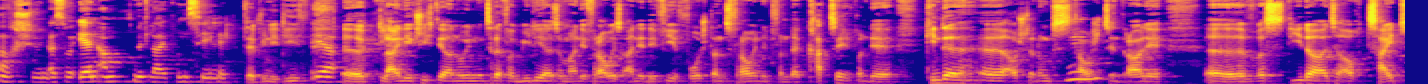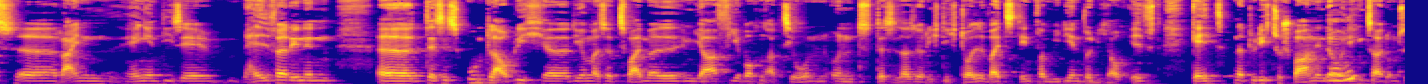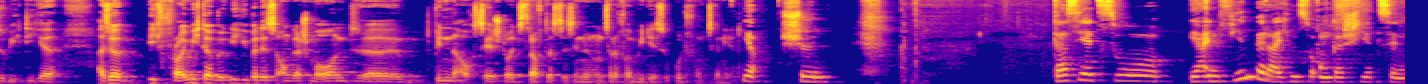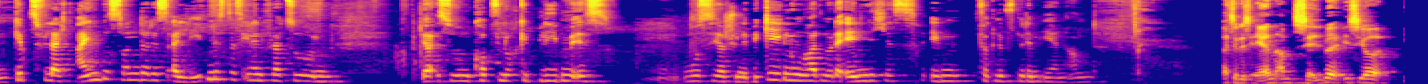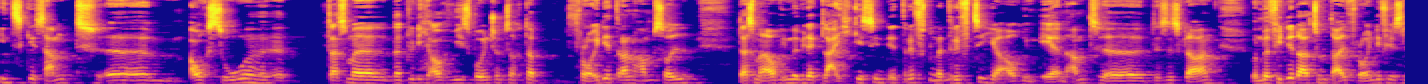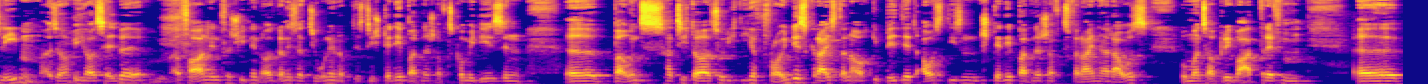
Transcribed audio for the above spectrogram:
Ach schön, also Ehrenamt mit Leib und Seele. Definitiv. Ja. Äh, kleine Geschichte auch nur in unserer Familie. Also meine Frau ist eine der vier Vorstandsfrauen von der Katze, von der Kinderausstattungstauschzentrale. Hm. Äh, was die da also auch Zeit äh, reinhängen, diese Helferinnen, äh, das ist unglaublich. Äh, die haben also zweimal im Jahr vier Wochen Aktionen und das ist also richtig toll, weil es den Familien wirklich auch hilft, Geld natürlich zu sparen in der mhm. heutigen Zeit umso wichtiger. Also ich freue mich da wirklich über das Engagement und äh, bin auch sehr stolz darauf, dass das in unserer Familie so gut funktioniert. Ja, schön. Dass jetzt so ja in vielen Bereichen so engagiert sind. Gibt es vielleicht ein besonderes Erlebnis, das Ihnen vielleicht so im ja, so im Kopf noch geblieben ist, wo sie ja schöne Begegnungen hatten oder ähnliches, eben verknüpft mit dem Ehrenamt? Also das Ehrenamt selber ist ja insgesamt äh, auch so, äh, dass man natürlich auch, wie ich es vorhin schon gesagt habe, Freude dran haben soll, dass man auch immer wieder Gleichgesinnte trifft. Man trifft sich ja auch im Ehrenamt, äh, das ist klar. Und man findet da zum Teil Freunde fürs Leben. Also habe ich auch selber erfahren in verschiedenen Organisationen, ob das die Städtepartnerschaftskomitees sind. Äh, bei uns hat sich da so richtig ein Freundeskreis dann auch gebildet aus diesen Städtepartnerschaftsvereinen heraus, wo man uns auch privat treffen. Äh,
